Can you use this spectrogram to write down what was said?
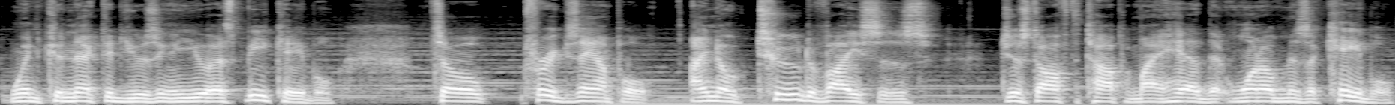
when connected using a USB cable. So, for example, I know two devices just off the top of my head that one of them is a cable.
